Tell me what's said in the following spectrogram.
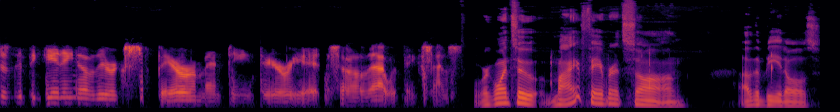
is the beginning of their experimenting period, so that would make sense. We're going to my favorite song of the Beatles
